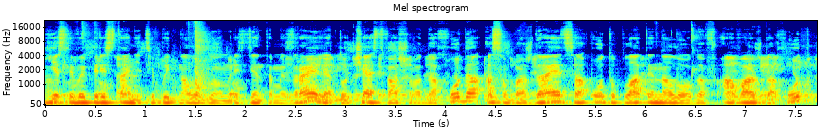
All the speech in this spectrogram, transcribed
если вы перестанете быть налоговым резидентом Израиля, то часть вашего дохода освобождается от уплаты налогов, а ваш доход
